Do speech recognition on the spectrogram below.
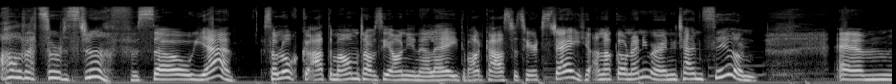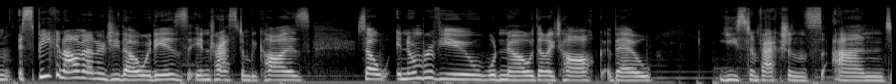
all that sort of stuff. So, yeah. So, look, at the moment, obviously, on in LA, the podcast is here to stay. I'm not going anywhere anytime soon. Um, speaking of energy, though, it is interesting because so a number of you would know that I talk about yeast infections and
